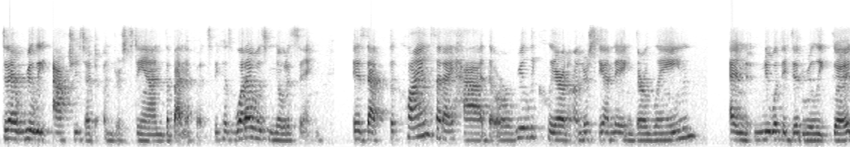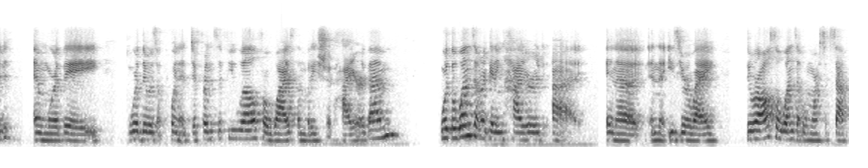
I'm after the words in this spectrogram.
Did I really actually start to understand the benefits? Because what I was noticing is that the clients that I had that were really clear and understanding their lane and knew what they did really good and where they where there was a point of difference, if you will, for why somebody should hire them, were the ones that were getting hired uh, in a in an easier way there were also ones that were more success,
